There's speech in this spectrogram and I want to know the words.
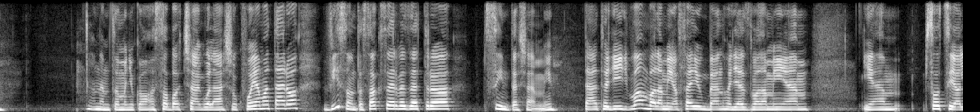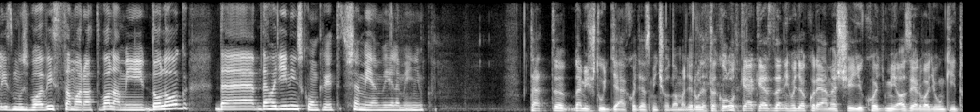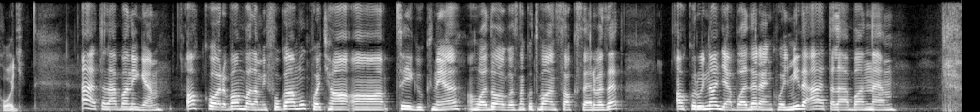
nem tudom, mondjuk a szabadságolások folyamatáról, viszont a szakszervezetről szinte semmi. Tehát, hogy így van valami a fejükben, hogy ez valamilyen ilyen szocializmusból visszamaradt valami dolog, de, de hogy így nincs konkrét semmilyen véleményük. Tehát nem is tudják, hogy ez micsoda magyarul. Tehát akkor ott kell kezdeni, hogy akkor elmeséljük, hogy mi azért vagyunk itt, hogy? Általában igen. Akkor van valami fogalmuk, hogyha a cégüknél, ahol dolgoznak, ott van szakszervezet, akkor úgy nagyjából dereng, hogy mi, de általában nem.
